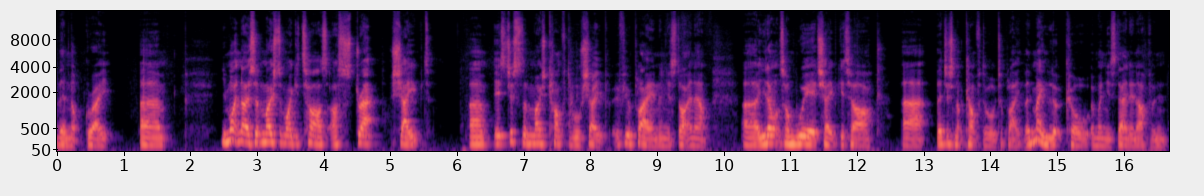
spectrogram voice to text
they're not great. Um, you might notice that most of my guitars are Strat shaped. Um, it's just the most comfortable shape. If you're playing and you're starting out, uh, you don't want some weird shaped guitar. Uh, they're just not comfortable to play. They may look cool, and when you're standing up, and,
